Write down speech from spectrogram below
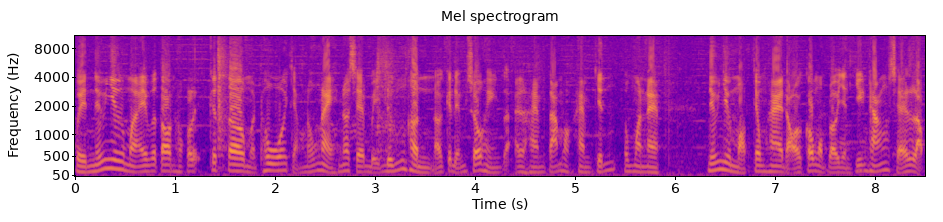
Vì nếu như mà Everton hoặc Leicester mà thua trận đấu này nó sẽ bị đứng hình ở cái điểm số hiện tại là 28 hoặc 29 đúng không anh em? Nếu như một trong hai đội có một đội giành chiến thắng sẽ lập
